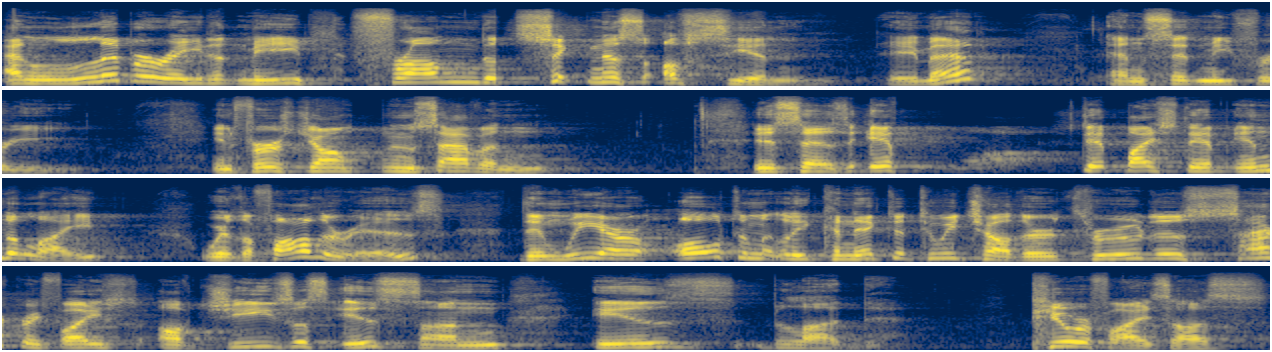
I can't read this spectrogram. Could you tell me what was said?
and liberated me from the sickness of sin. Amen? And set me free. In 1 John 1 and 7, it says, if we walk step by step in the light where the Father is, then we are ultimately connected to each other through the sacrifice of Jesus, his Son, his blood. Purifies us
